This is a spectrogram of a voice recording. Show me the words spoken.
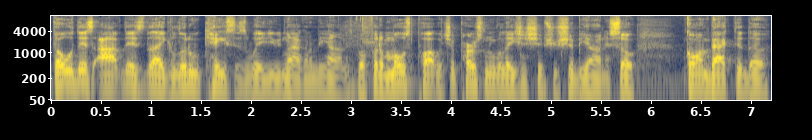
though there's uh, there's like little cases where you're not gonna be honest, but for the most part, with your personal relationships, you should be honest. So going back to the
